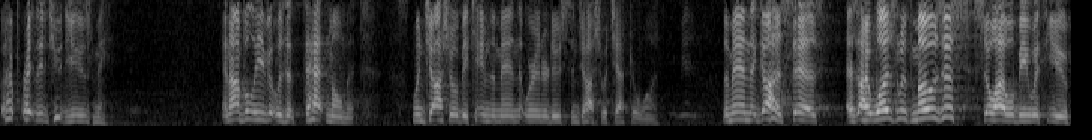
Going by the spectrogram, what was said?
but I pray that you'd use me. And I believe it was at that moment when Joshua became the man that we're introduced in Joshua chapter 1. Amen. The man that God says, As I was with Moses, so I will be with you.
